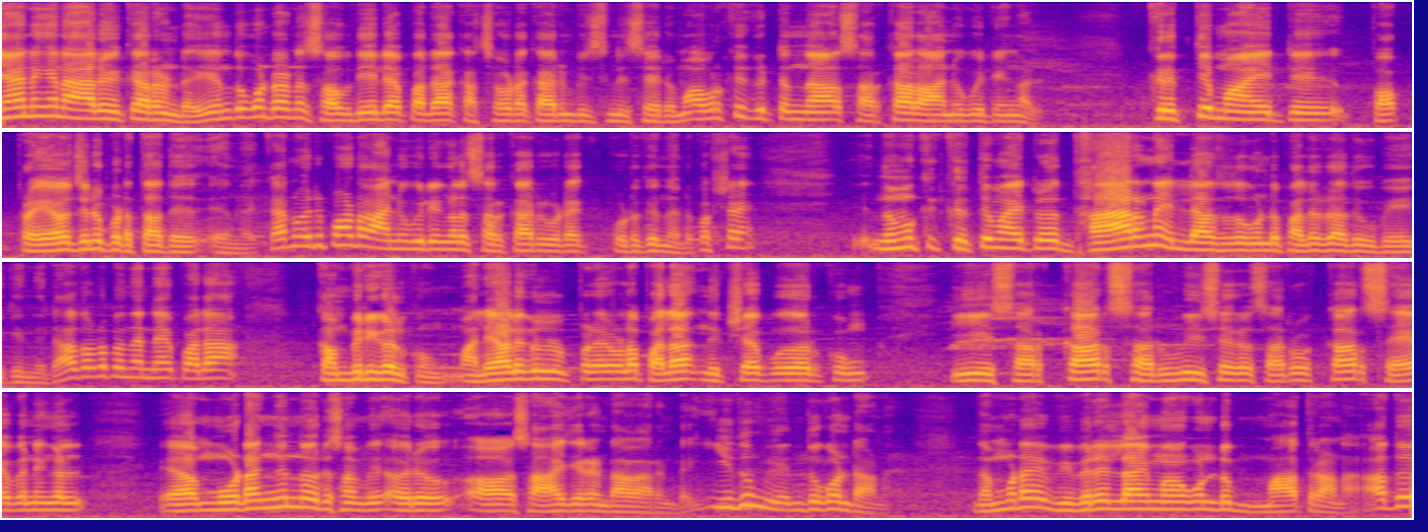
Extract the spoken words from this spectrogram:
ഞാനിങ്ങനെ ആലോചിക്കാറുണ്ട്. എന്തുകൊണ്ടാണ് സൗദിയിലെ പല കച്ചവടക്കാരും ബിസിനസ്സുകാരും അവർക്ക് കിട്ടുന്ന സർക്കാർ ആനുകൂല്യങ്ങൾ കൃത്യമായിട്ട് പ്രയോജനപ്പെടുത്താതെ എന്ന്? കാരണം ഒരുപാട് ആനുകൂല്യങ്ങൾ സർക്കാർ ഇവിടെ കൊടുക്കുന്നുണ്ട്. പക്ഷേ നമുക്ക് കൃത്യമായിട്ട് ഒരു ധാരണ ഇല്ലാത്തത് കൊണ്ട് പലരും അത് ഉപയോഗിക്കുന്നില്ല. അതോടൊപ്പം തന്നെ പല കമ്പനികൾക്കും മലയാളികൾ ഉൾപ്പെടെയുള്ള പല നിക്ഷേപകർക്കും ഈ സർക്കാർ സർവീസുകൾ സർക്കാർ സേവനങ്ങൾ മുടങ്ങുന്ന ഒരു ഒരു സാഹചര്യം ഉണ്ടാകാറുണ്ട്. ഇതും എന്തുകൊണ്ടാണ്? നമ്മുടെ വിവരമില്ലായ്മ കൊണ്ട് മാത്രമാണ് അത്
